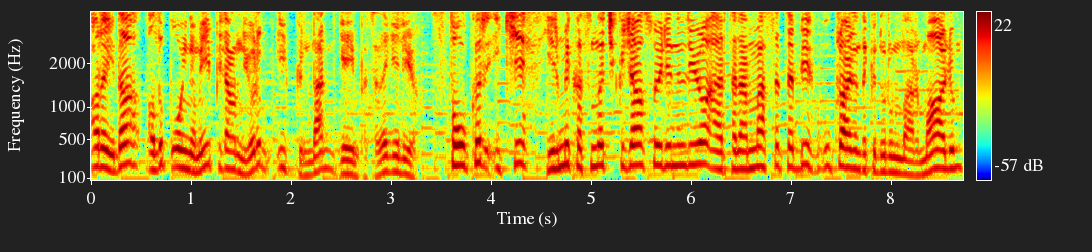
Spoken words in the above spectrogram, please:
Arayı da alıp oynamayı planlıyorum. İlk günden Game Pass'e de geliyor. Stalker 2 20 Kasım'da çıkacağı söyleniliyor. Ertelenmezse tabi Ukrayna'daki durumlar malum.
